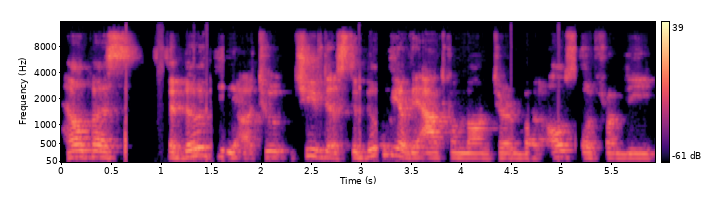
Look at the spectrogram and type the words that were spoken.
help us stability uh, to achieve the stability of the outcome long term, but also from the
